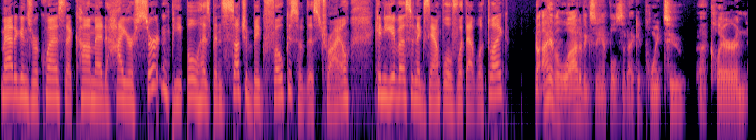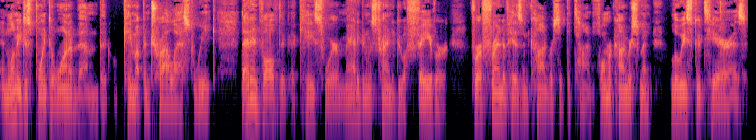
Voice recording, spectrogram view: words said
Madigan's request that ComEd hire certain people has been such a big focus of this trial. Can you give us an example of what that looked like? I have a lot of examples that I could point to, uh, Claire, and, and, let me just point to one of them that came up in trial last week. That involved a, a, case where Madigan was trying to do a favor for a friend of his in Congress at the time, former Congressman Luis Gutierrez.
